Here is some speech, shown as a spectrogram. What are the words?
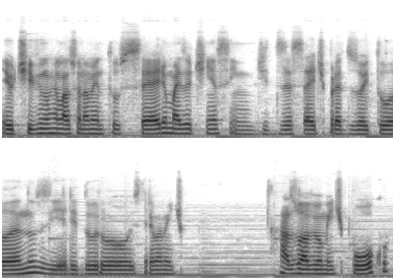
Eu tive um relacionamento sério, mas eu tinha assim de 17 para 18 anos e ele durou extremamente razoavelmente pouco.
